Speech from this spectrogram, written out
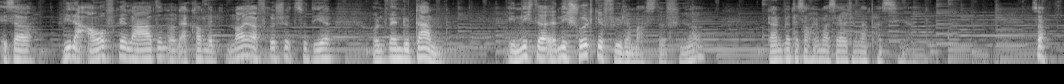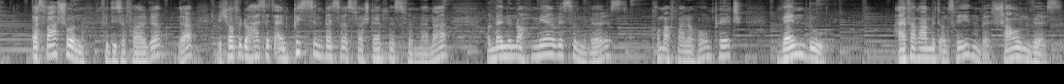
ist er wieder aufgeladen und er kommt mit neuer Frische zu dir. Und wenn du dann ihm nicht, äh, nicht Schuldgefühle machst dafür, dann wird das auch immer seltener passieren. So, das war schon für diese Folge. Ja? Ich hoffe, du hast jetzt ein bisschen besseres Verständnis für Männer. Und wenn du noch mehr wissen willst, komm auf meine Homepage. Wenn du einfach mal mit uns reden willst, schauen willst,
